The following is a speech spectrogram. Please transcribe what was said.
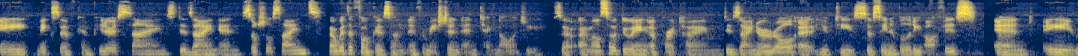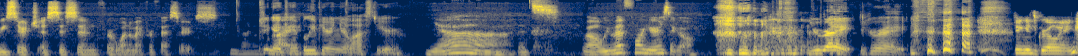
a mix of computer science, design, and social science, but with a focus on information and technology. So I'm also doing a part time designer role at U of T's sustainability office and a research assistant for one of my professors. Jing, I can't believe you're in your last year. Yeah, that's well, we met four years ago. you're right. You're right. Jing is growing.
